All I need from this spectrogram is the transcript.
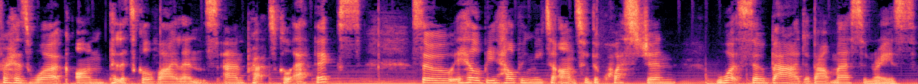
for his work on political violence and practical ethics. So he'll be helping me to answer the question what's so bad about mercenaries?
